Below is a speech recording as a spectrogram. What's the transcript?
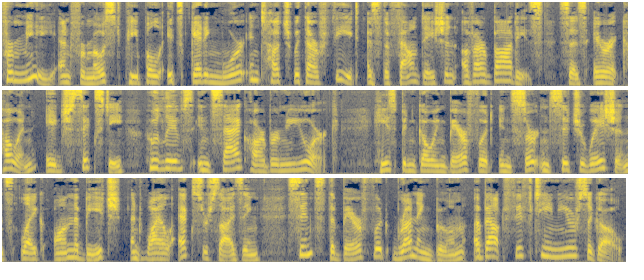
For me and for most people, it's getting more in touch with our feet as the foundation of our bodies, says Eric Cohen, age 60, who lives in Sag Harbor, New York. He's been going barefoot in certain situations, like on the beach and while exercising, since the barefoot running boom about 15 years ago,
